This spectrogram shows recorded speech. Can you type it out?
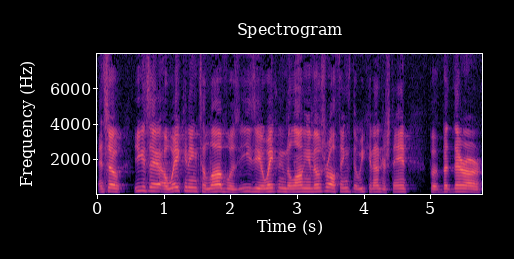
And so you can say awakening to love was easy, awakening to longing, those are all things that we can understand, but, but there are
